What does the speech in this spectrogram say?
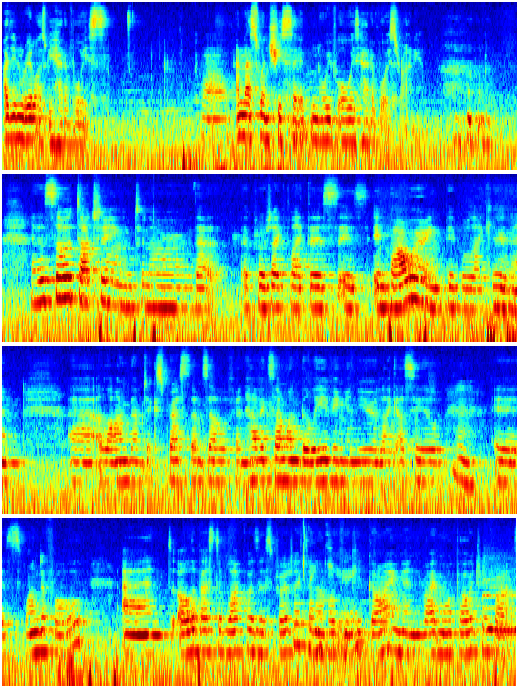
I didn't realize we had a voice. Wow. And that's when she said, No, we've always had a voice, Rania. And it's so touching to know that a project like this is empowering people like you mm-hmm. and uh, allowing them to express themselves and having someone believing in you like Asil mm. is wonderful. And all the best of luck with this project, Thank and I hope you. you keep going and write more poetry for us.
